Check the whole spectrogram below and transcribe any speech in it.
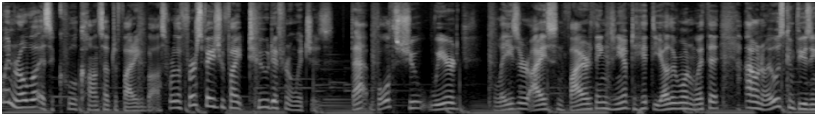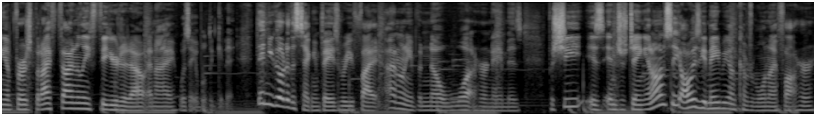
Twinrova is a cool concept of fighting a boss, where the first phase you fight two different witches that both shoot weird laser, ice, and fire things, and you have to hit the other one with it. I don't know, it was confusing at first, but I finally figured it out and I was able to get it. Then you go to the second phase where you fight, I don't even know what her name is, but she is interesting and honestly always made me uncomfortable when I fought her.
